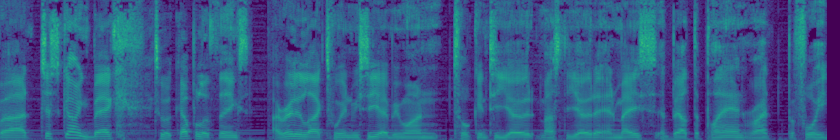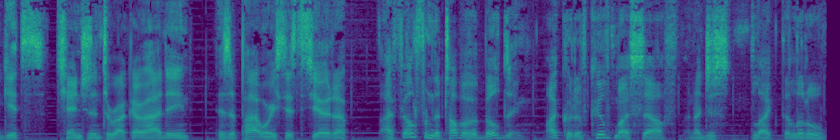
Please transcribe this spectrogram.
But just going back to a couple of things, I really liked when we see Obi Wan talking to Yoda, Master Yoda and Mace about the plan right before he gets changed into Rako Hardeen. There's a part where he says to Yoda, I fell from the top of a building. I could have killed myself. And I just like the little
